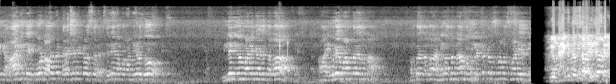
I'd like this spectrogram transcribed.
ಈಗ ಆಗಿದೆ ಕೋರ್ಟ್ ಆದ್ರೆ ಕರೆಕ್ಷನ್ ಕಳಿಸ್ತಾರೆ. ಸರಿನಪ್ಪ, ನಾನು ಹೇಳುದು. ಇಲ್ಲೇ ನೀವೇ ಮಾಡ್ಲಿಕ್ಕೆ ಆಗುತ್ತಲ್ಲ ಇವರೇ ಮಾಡ್ತಾರೆ ಅದನ್ನ. ನೀವು ಅದನ್ನ ಮೊದಲು ಲೆಟರ್ ಕರೆಸ್ಪಾಂಡೆನ್ಸ್ ಮಾಡಿರಿ ನೀವು ಬ್ಯಾಗ್ ಇದ್ದವ್ರು ಸ್ವಲ್ಪ ಹಿಂದೆ ಸರ್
